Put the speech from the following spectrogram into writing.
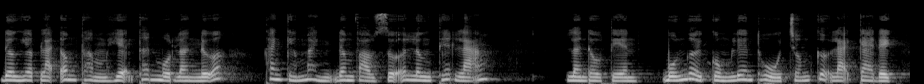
Đường Hiệp lại âm thầm hiện thân một lần nữa, thanh kiếm mảnh đâm vào giữa lưng thiết lãng. Lần đầu tiên, bốn người cùng liên thủ chống cự lại kẻ địch,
